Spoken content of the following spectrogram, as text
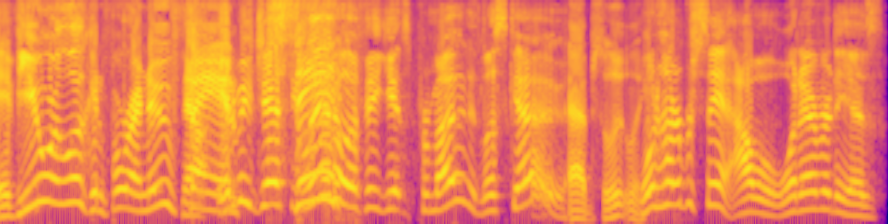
If you were looking for a new Now, fan, it'll be Jesse send- Little if he gets promoted. Let's go. Absolutely, 100%. I will, whatever it is,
